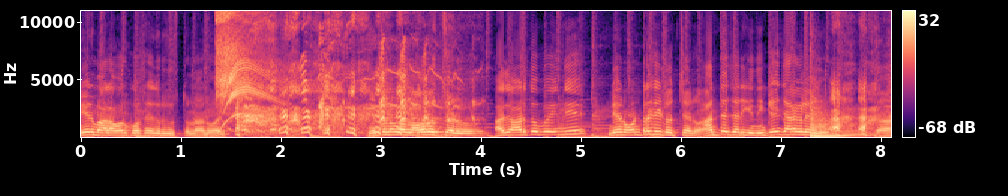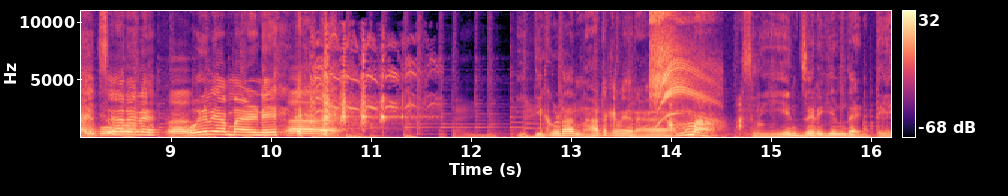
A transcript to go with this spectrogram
నేను మా లవర్ కోసం ఎదురు చూస్తున్నాను అని. ఇంతలో వాళ్ళ లవర్ వచ్చాడు. అది ఆడుతూ పోయింది నేను ఒంటరిగా ఇటు వచ్చాను. అంతే జరిగింది ఇంకేం జరగలేదు. సరేలే. వదిలే. ఇది కూడా నాటకమేరా? అమ్మా. అసలు ఏం జరిగిందంటే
